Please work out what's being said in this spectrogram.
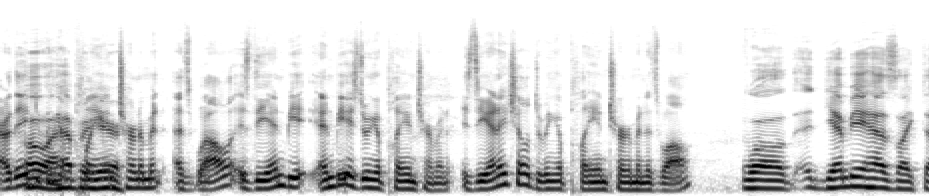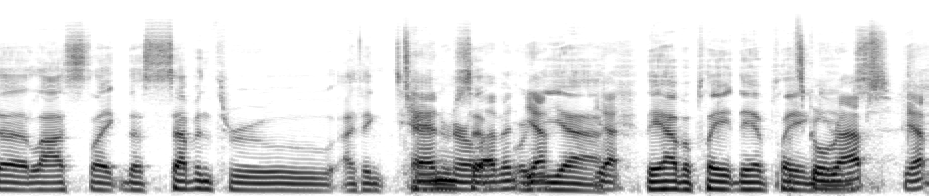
Are they Oh, doing a play-in tournament as well? Is the NBA NBA is doing a play-in tournament? Is the NHL doing a play-in tournament as well? Well, the NBA has like the last like the seven through I think 10, 10 or seven- 11, yeah, yeah, yeah. They have a play. They have playing. Let's go games. Raps. Yep.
